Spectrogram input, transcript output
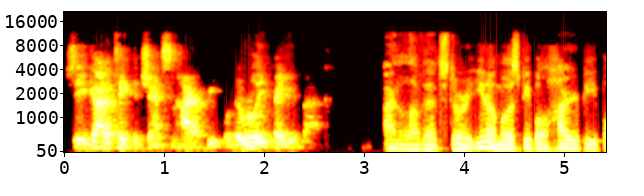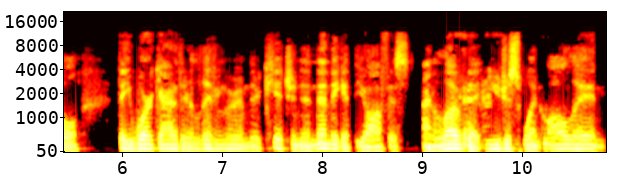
So you got to take the chance and hire people. They'll really pay you back. I love that story. You know, most people hire people, they work out of their living room, their kitchen, and then they get the office. I love that you just went all in,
